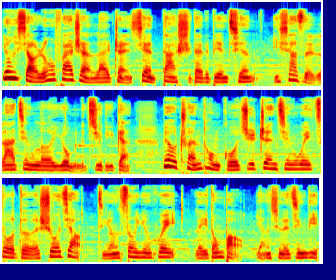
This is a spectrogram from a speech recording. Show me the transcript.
用小人物发展来展现大时代的变迁，一下子拉近了与我们的距离感。没有传统国剧正襟危坐的说教，仅用宋运辉、雷东宝、杨巡的经历，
